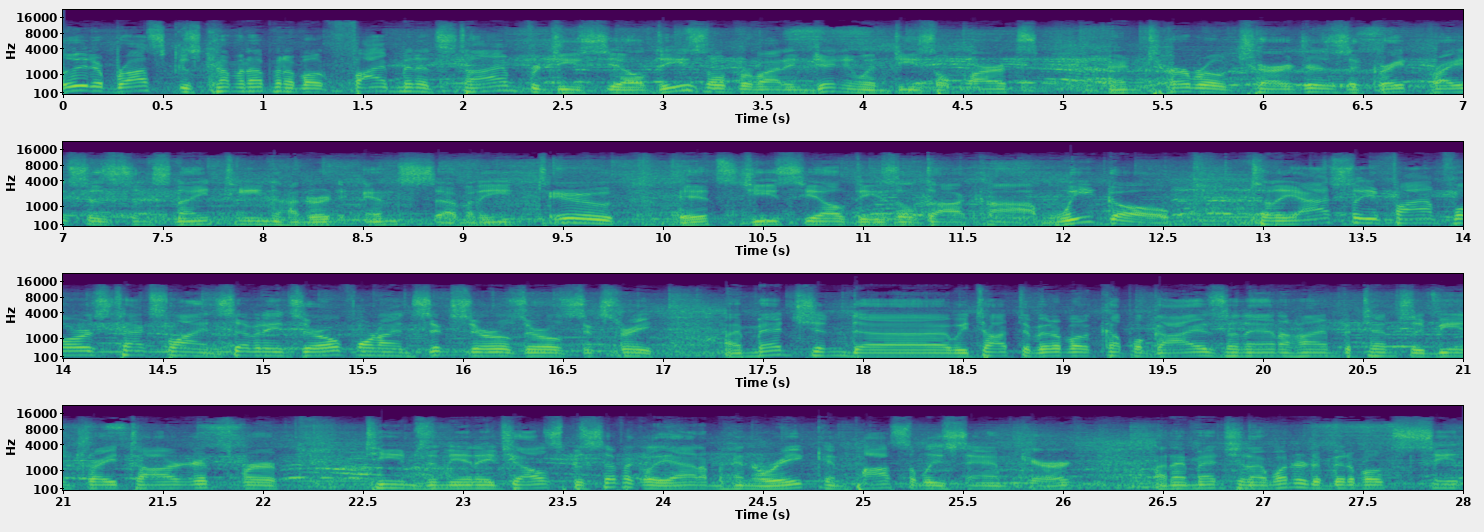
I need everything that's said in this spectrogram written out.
Louie DeBrusk is coming up in about five minutes' time for GCL Diesel, providing genuine diesel parts and turbochargers at great prices since 1972. It's GCLDiesel.com. We go to the Ashley Fine Floors text line 780-496-0063. I mentioned uh, we talked a bit about a couple guys in Anaheim potentially being trade targets for teams in the NHL, specifically Adam Henrique and possibly Sam Carrick. And I mentioned I wondered a bit about St.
